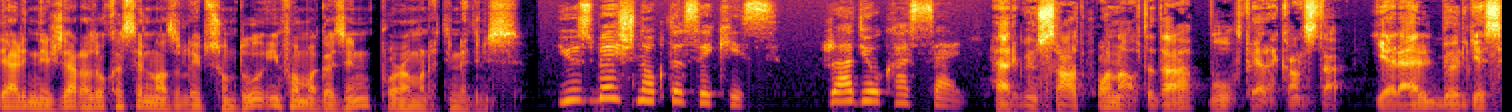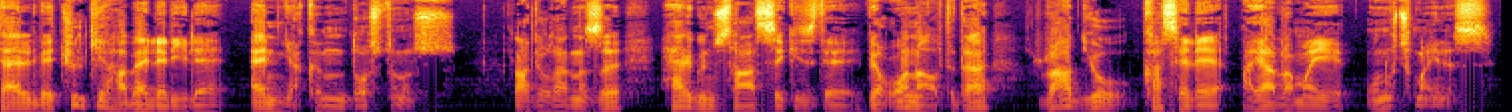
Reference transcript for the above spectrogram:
Değerli dinleyiciler, Radyo Kasel'in hazırlayıp sunduğu Info Magazin programını dinlediniz. 105.8 Radyo Kassel Her gün saat 16'da bu frekansta. Yerel, bölgesel ve Türkiye haberleriyle en yakın dostunuz. Radyolarınızı her gün saat 8'de ve 16'da Radyo Kasel'e ayarlamayı unutmayınız.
